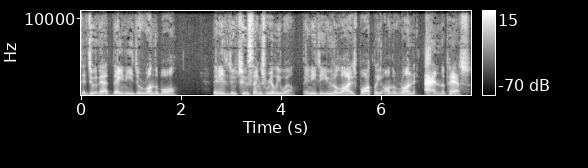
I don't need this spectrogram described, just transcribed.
to do that, they need to run the ball. They need to do two things really well. They need to utilize Barkley on the run and the pass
